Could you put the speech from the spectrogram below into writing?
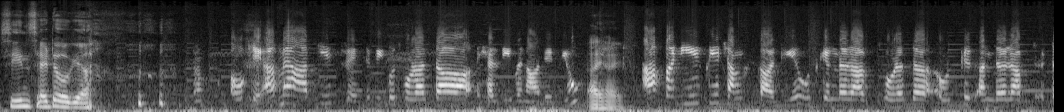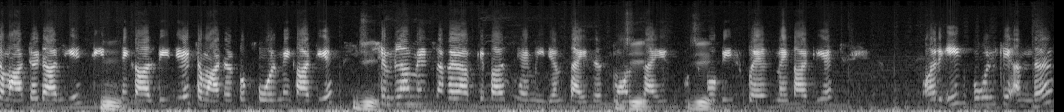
सीन सेट हो गया। ओके okay, अब मैं आपकी इस रेसिपी को थोड़ा सा हेल्दी बना देती हूँ। आप पनीर के चंक्स काटिए उसके अंदर आप थोड़ा सा उसके अंदर आप टमाटर डालिए सीड हम्म। निकाल दीजिए टमाटर को फोर में काटिए। शिमला मिर्च अगर आपके पास है मीडियम साइज़ है स्मॉल साइज़ उसको भी स्क्वायर में काटिए। और एक बोल के अंदर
